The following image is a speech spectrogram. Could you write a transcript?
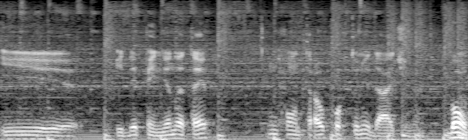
e, e dependendo até encontrar oportunidade. Né? Bom,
